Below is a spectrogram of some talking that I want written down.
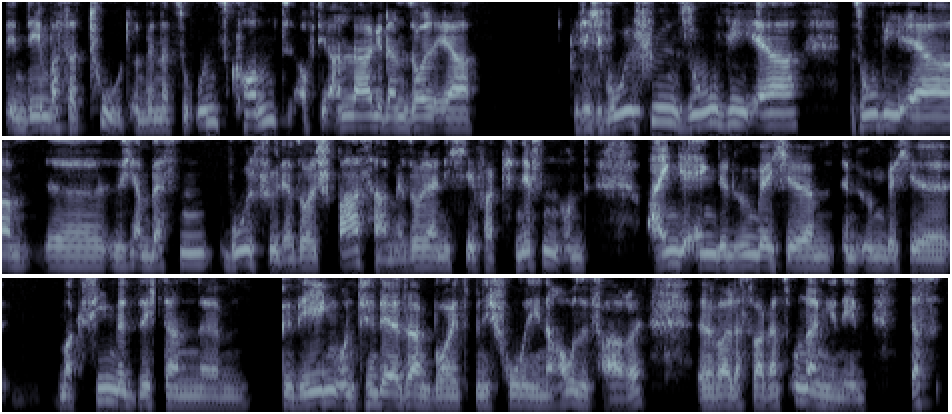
in dem, was er tut. Und wenn er zu uns kommt, auf die Anlage, dann soll er sich wohlfühlen, so wie er, so wie er äh, sich am besten wohlfühlt. Er soll Spaß haben. Er soll ja nicht hier verkniffen und eingeengt in irgendwelche, in irgendwelche Maxime sich dann ähm, bewegen und hinterher sagen, boah, jetzt bin ich froh, wenn ich nach Hause fahre, äh, weil das war ganz unangenehm. Das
